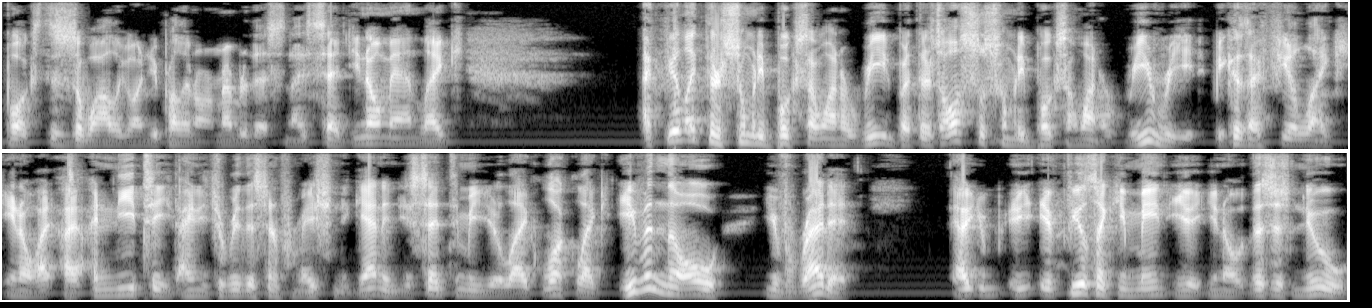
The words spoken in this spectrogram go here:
books. This is a while ago, and you probably don't remember this. And I said, you know, man, like, I feel like there's so many books I want to read, but there's also so many books I want to reread because I feel like, you know, I, I need to, I need to read this information again. And you said to me, you're like, look, like, even though you've read it, uh, it feels like you made, you, you know, this is new.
